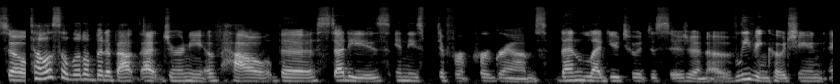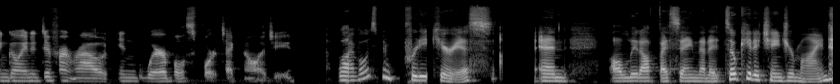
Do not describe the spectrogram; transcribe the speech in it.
So tell us a little bit about that journey of how the studies in these different programs then led you to a decision of leaving coaching and going a different route in wearable sport technology. Well, I've always been pretty curious. And I'll lead off by saying that it's okay to change your mind.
